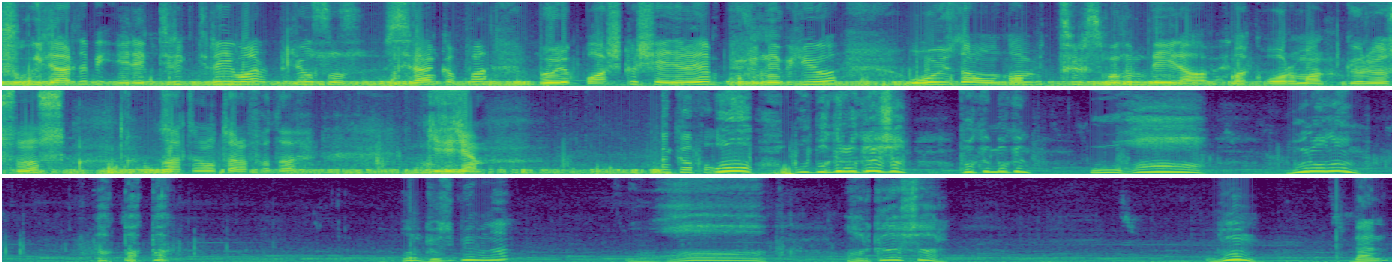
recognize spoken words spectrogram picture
Şu ileride bir elektrik direği var. Biliyorsunuz siren kafa böyle başka şeylere bürünebiliyor. O yüzden ondan bir tırsmadım değil abi. Bak orman görüyorsunuz. Zaten o tarafa da gideceğim. Siren kafa. Oo, oo bakın arkadaşlar. Bakın bakın. Oha. Bu ne oğlum? Bak bak bak. Oğlum gözükmüyor mu lan? Oha. Arkadaşlar. Oğlum. Ben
